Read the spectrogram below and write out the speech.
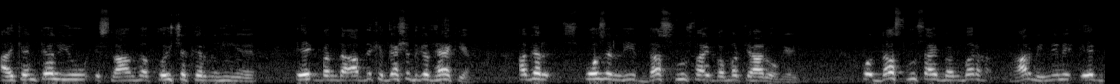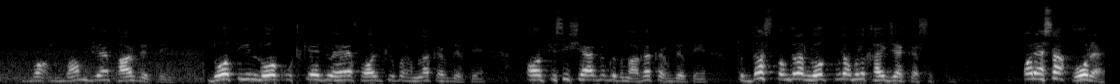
آئی کین ٹیل یو اسلام کا کوئی چکر نہیں ہے۔ ایک بندہ، آپ دیکھیں دہشت گرد ہے کیا؟ اگر سپوزرلی دس سوسائڈ بمبر تیار ہو گئے، تو دس سوسائڈ بمبر ہر مہینے میں ایک بم جو ہے پھاڑ دیتے ہیں۔ دو تین لوگ اٹھ کے جو ہے فوج کے اوپر حملہ کر دیتے ہیں اور کسی شہر میں کوئی دھماکہ کر دیتے ہیں۔ تو دس پندرہ لوگ پورا ملک ہائی جیک کر سکتے ہیں۔ اور ایسا ہو رہا ہے۔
